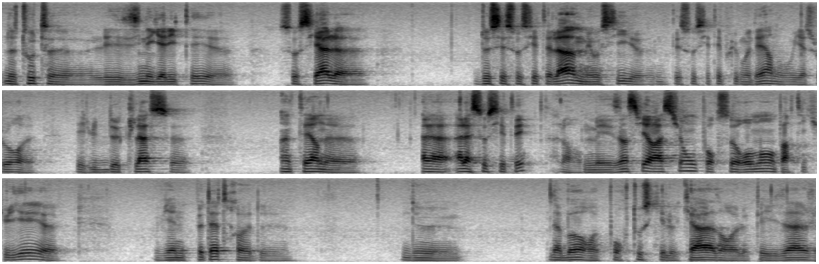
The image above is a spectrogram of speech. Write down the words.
de, toutes euh, les inégalités euh, sociales de ces sociétés-là, mais aussi des sociétés plus modernes où il y a toujours des luttes de classe internes à la, société. Alors mes inspirations pour ce roman en particulier euh, viennent peut-être de, d'abord pour tout ce qui est le cadre, le paysage,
